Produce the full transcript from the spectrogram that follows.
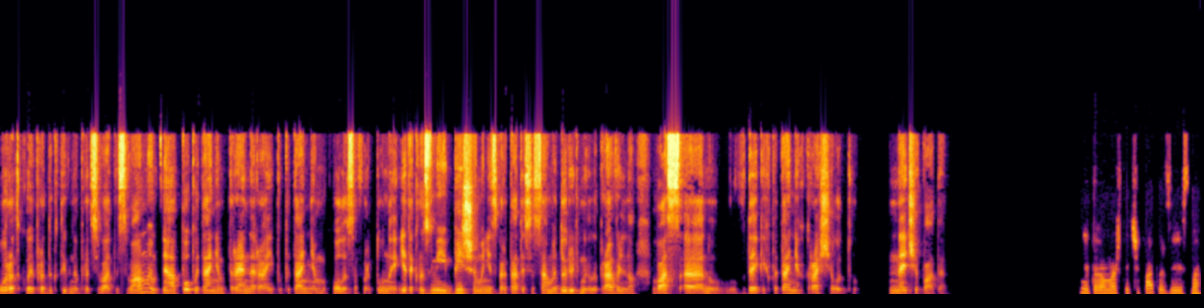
коротко і продуктивно працювати з вами. А, По питанням тренера і по питанням колеса фортуни, я так розумію, більше мені звертатися саме до Людмили, правильно? Вас е, ну, в деяких питаннях краще от не чіпати. Ні, то ви можете чіпати, звісно.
